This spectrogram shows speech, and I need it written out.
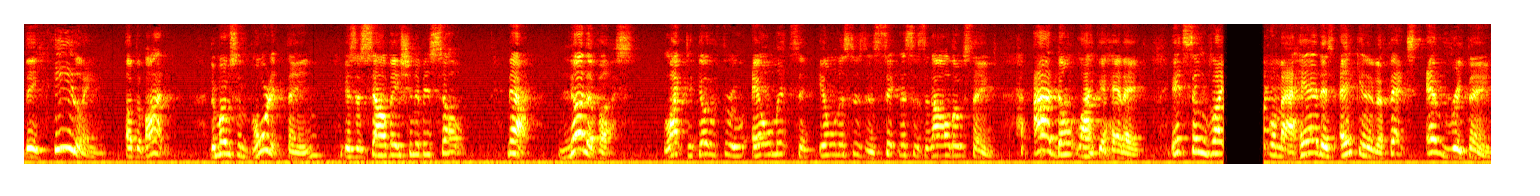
the healing of the body. The most important thing is the salvation of his soul. Now, none of us like to go through ailments and illnesses and sicknesses and all those things. I don't like a headache. It seems like when my head is aching, it affects everything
